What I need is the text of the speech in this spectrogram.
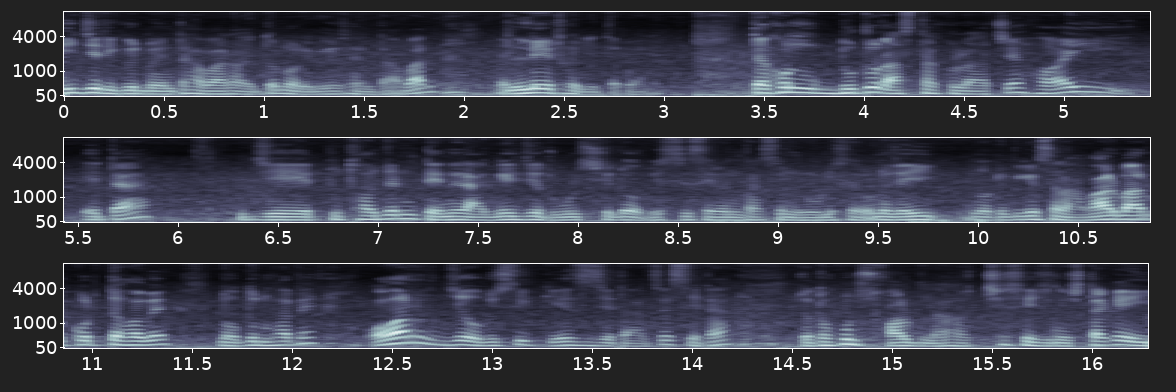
এই যে রিক্রুটমেন্টটা আবার হয়তো নোটিফিকেশানটা আবার লেট হয়ে যেতে পারে। তো এখন দুটো রাস্তা খোলা আছে। হয় এটা যে টু থাউজেন্ড টেনের আগে যে রুলস ছিল ওবিসি সেভেন পার্সেন্ট রুলসের অনুযায়ী নোটিফিকেশান আবার বার করতে হবে নতুনভাবে অর যে ওবিসি কেস যেটা আছে, সেটা যতক্ষণ সলভ না হচ্ছে, সেই জিনিসটাকে এই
